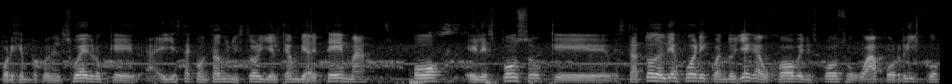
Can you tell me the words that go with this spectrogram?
por ejemplo, con el suegro, que ella está contando una historia y él cambia de tema, o el esposo que está todo el día afuera y cuando llega un joven esposo guapo, rico,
